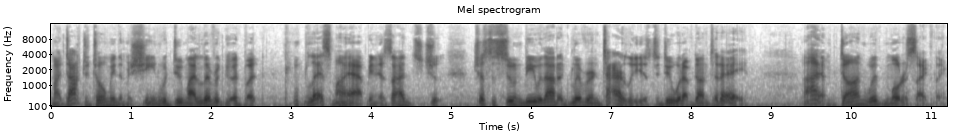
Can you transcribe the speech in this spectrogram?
My doctor told me the machine would do my liver good, but bless my happiness, I'd ju- just as soon be without a liver entirely as to do what I've done today. I am done with motorcycling.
